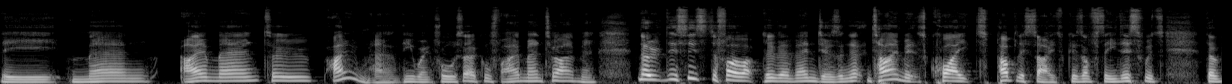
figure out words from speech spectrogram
the Man. Iron Man to Iron Man. He went full circle from Iron Man to Iron Man. No, this is the follow up to the Avengers, and at the time it's quite publicised because obviously this was the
